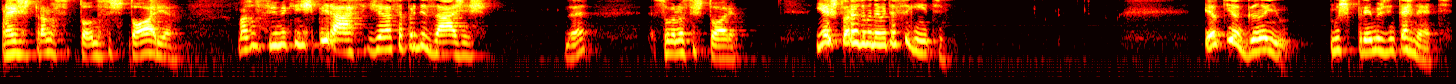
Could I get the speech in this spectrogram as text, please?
para registrar nossa, nossa história, mas um filme que inspirasse, que gerasse aprendizagens né, sobre a nossa história. E a história, resumidamente, é a seguinte. Eu tinha ganho nos prêmios de internet.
